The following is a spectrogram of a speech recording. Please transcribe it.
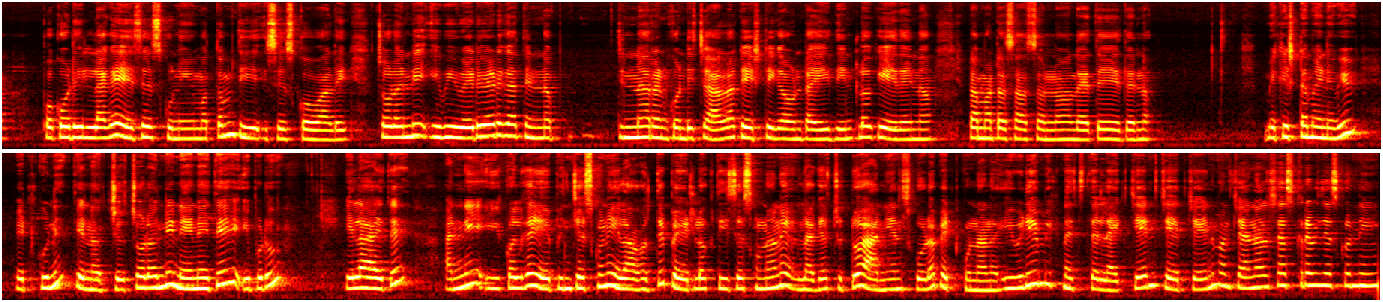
పకోడీలాగా వేసేసుకుని మొత్తం తీసేసుకోవాలి. చూడండి ఇవి వేడివేడిగా తిన్న తిన్నారనుకోండి చాలా టేస్టీగా ఉంటాయి. దీంట్లోకి ఏదైనా టమాటో సాస్ అన్నో లేకపోతే ఏదైనా మీకు ఇష్టమైనవి పెట్టుకుని తినొచ్చు. చూడండి నేనైతే ఇప్పుడు ఇలా అయితే అన్నీ ఈక్వల్గా వేపించేసుకుని ఇలా వస్తే ప్లేట్లోకి తీసేసుకున్నాను. ఇలాగే చుట్టూ ఆనియన్స్ కూడా పెట్టుకున్నాను. ఈ వీడియో మీకు నచ్చితే లైక్ చేయండి షేర్ చేయండి. మన ఛానల్ సబ్స్క్రైబ్ చేసుకోండి.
